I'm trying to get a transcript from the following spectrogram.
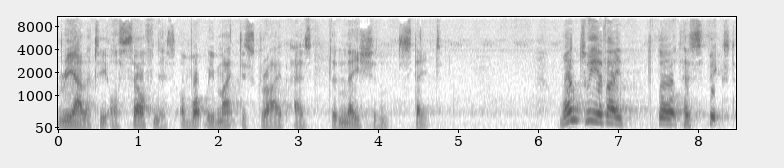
reality or selfness of what we might describe as the nation state. Once we have a thought has fixed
